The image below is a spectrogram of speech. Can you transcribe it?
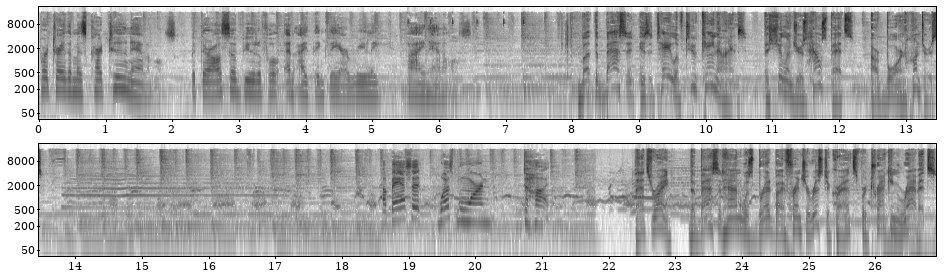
portray them as cartoon animals. But they're also beautiful, and I think they are really fine animals. But the Basset is a tale of two canines. The Schillingers' house pets are born hunters. A Basset was born to hunt. That's right. The Basset Hound was bred by French aristocrats for tracking rabbits.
